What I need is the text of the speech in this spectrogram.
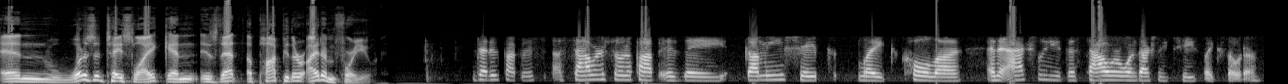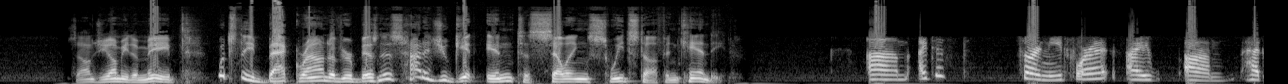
and what does it taste like, and is that a popular item for you? That is popular. A sour soda pop is a gummy shaped like cola, and it actually the sour ones actually taste like soda. Sounds yummy to me. What's the background of your business? How did you get into selling sweet stuff and candy? Um, I just saw a need for it. I um, had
